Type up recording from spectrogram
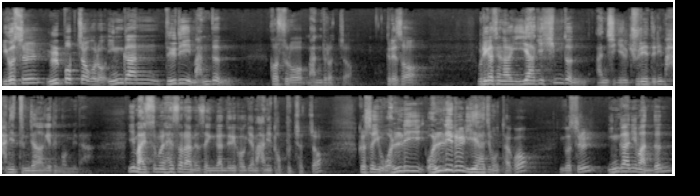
이것을 율법적으로 인간들이 만든 것으로 만들었죠. 그래서 우리가 생각하기 이해하기 힘든 안식일 규례들이 많이 등장하게 된 겁니다. 이 말씀을 해설하면서 인간들이 거기에 많이 덧붙였죠. 그래서 이 원리 원리를 이해하지 못하고 이것을 인간이 만든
